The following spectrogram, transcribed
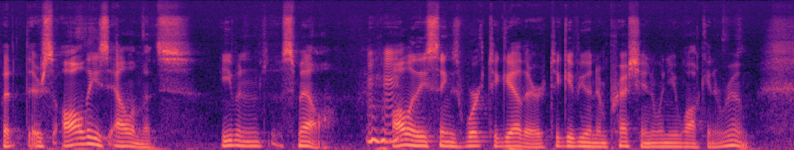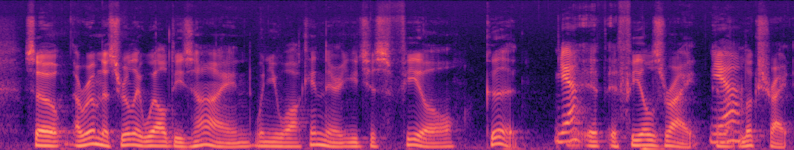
But there's all these elements, even smell Mm-hmm. All of these things work together to give you an impression when you walk in a room. So, a room that's really well designed, when you walk in there, you just feel good. Yeah. It, it feels right. Yeah. it looks right.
